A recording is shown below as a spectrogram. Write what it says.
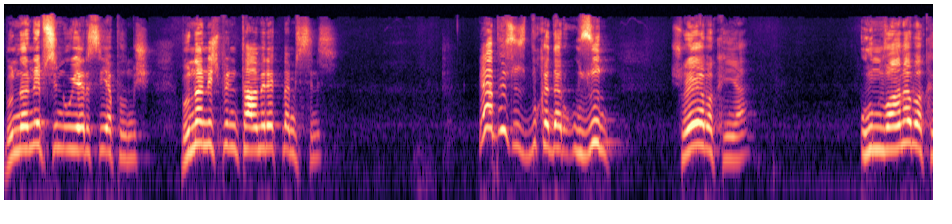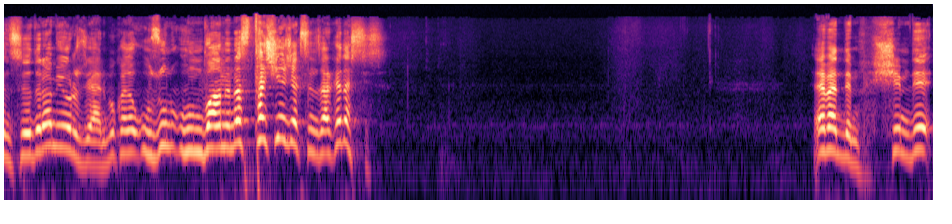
Bunların hepsinin uyarısı yapılmış. Bunların hiçbirini tamir etmemişsiniz. Ne yapıyorsunuz bu kadar uzun? Şuraya bakın ya. Unvana bakın sığdıramıyoruz yani. Bu kadar uzun unvanı nasıl taşıyacaksınız arkadaş siz? Efendim şimdi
